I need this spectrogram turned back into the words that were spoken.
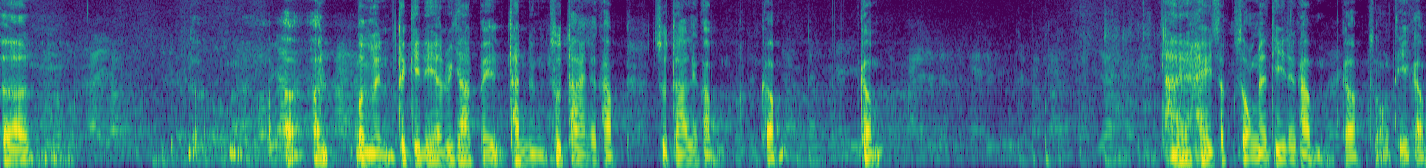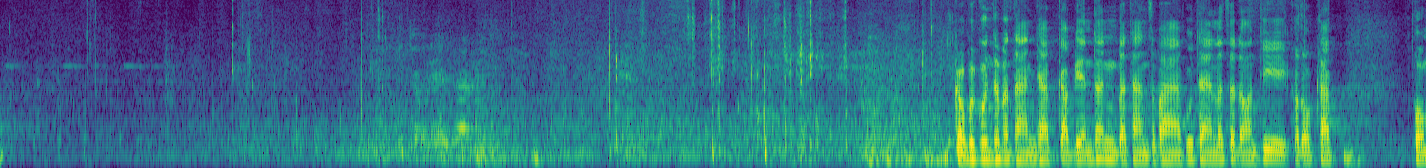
เอ่อ บังเอิญตะกี้นี้อนุญาตไปท่านหนึ่งสุดท้ายแล้วครับ สุดท้ายแล้วครับครับครับให้ให้สักสองนาทีนะครับครับสองทีครับขอบพระคุณท่านประธานครับกับเรียนท่านประธานสภาผู้แทนรัษฎรที่เคารพครับ ผม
